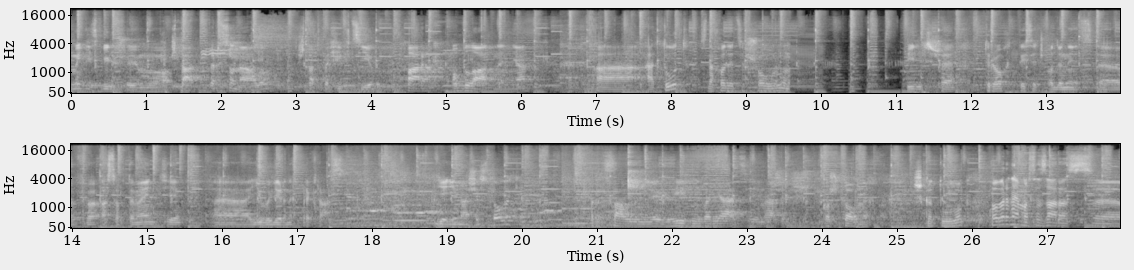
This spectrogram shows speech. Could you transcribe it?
Ми і збільшуємо штат персоналу, штат фахівців, парк обладнання. А, а тут знаходиться шоурум. Більше трьох тисяч одиниць е, в асортименті е, ювелірних прикрас. Є і наші столики, представлені різні варіації наших коштовних шкатулок. Повернемося зараз е,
